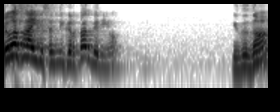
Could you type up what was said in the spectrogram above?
விவசாயிக்கு சந்திக்கிறது தான் தெரியும். இதுதான்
